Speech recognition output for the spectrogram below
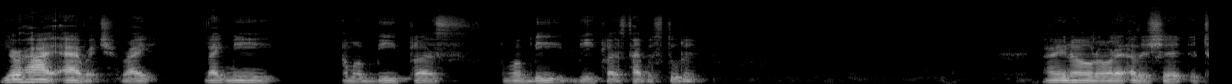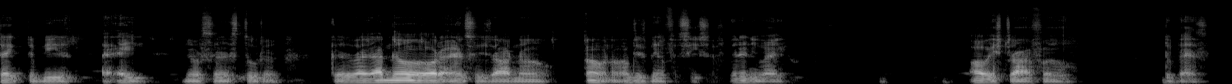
you're high average, right? Like me, I'm a B plus, I'm a B, B plus type of student. I ain't on all that other shit to take to be an A, you know what I'm saying, student. Cause like I know all the answers y'all know. I don't know, I'm just being facetious. But anyway, always strive for the best.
